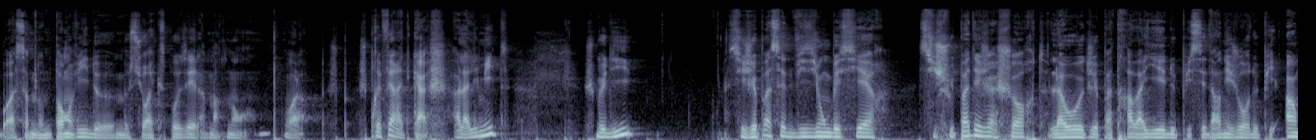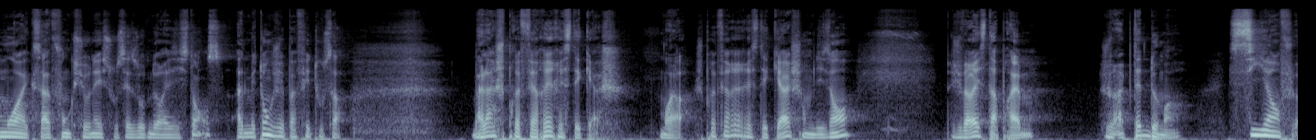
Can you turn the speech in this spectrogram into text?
Bon, Ça me donne pas envie de me surexposer là maintenant. Voilà. Je, je préfère être cash. À la limite, je me dis, si j'ai pas cette vision baissière, si je suis pas déjà short là-haut et que j'ai pas travaillé depuis ces derniers jours, depuis un mois et que ça a fonctionné sous ces zones de résistance, admettons que j'ai pas fait tout ça. Bah là, je préférerais rester cash. Voilà, je préférerais rester cash en me disant, je vais rester après-midi, je verrai peut-être demain. S'il y a un flux,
